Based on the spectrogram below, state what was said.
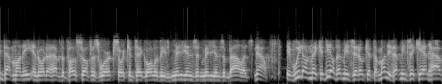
need that money in order to have the post office work so it can take all of these millions and millions of ballots. Now, if we don't make a deal, that means they don't get the money. That means they can't have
